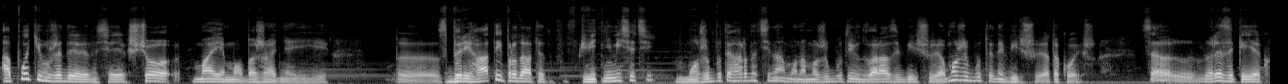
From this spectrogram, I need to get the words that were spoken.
А потім вже дивимося, якщо маємо бажання її зберігати і продати в квітні місяці, може бути гарна ціна, вона може бути і в два рази більшою, а може бути не більшою, а такою ж. Це е, ризики, як у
